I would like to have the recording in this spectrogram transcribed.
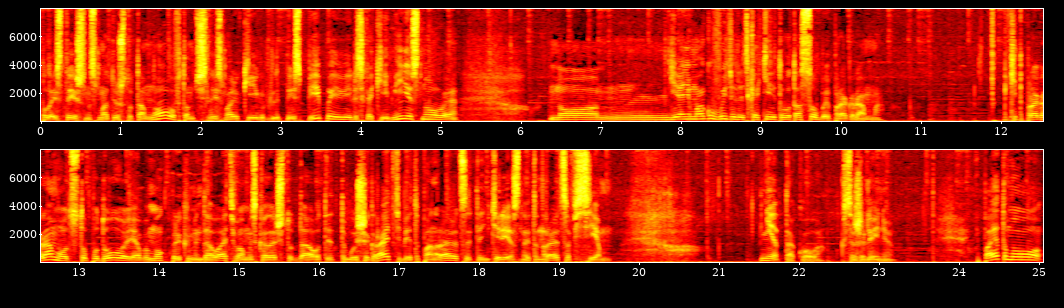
PlayStation, смотрю, что там нового, в том числе и смотрю, какие игры для PSP появились, какие минис новые. Но я не могу выделить какие-то вот особые программы. Какие-то программы вот стопудово я бы мог порекомендовать вам и сказать, что да, вот это ты будешь играть, тебе это понравится, это интересно, это нравится всем. Нет такого, к сожалению. И поэтому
